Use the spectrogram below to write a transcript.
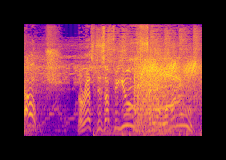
Ouch! The rest is up to you, Saiya woman!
